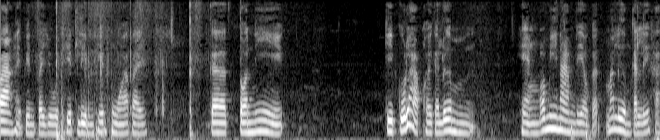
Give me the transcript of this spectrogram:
ว่างให้เป็นประโยชน์เฮ็ดเล่มเฮ็ดหัวไปก็ตอนนี้กีบกุหลาบข่อยก็เริ่มแห้งบ่มีน้ำเดียวก็มาเริ่มกันเลยค่ะ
